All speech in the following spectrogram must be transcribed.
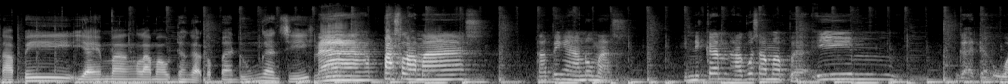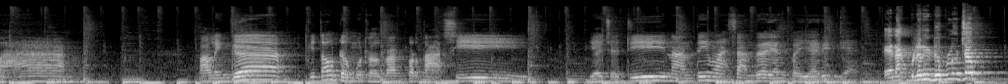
Tapi ya emang lama udah nggak ke Bandungan sih. Nah, pas lah, Mas. Tapi nganu, Mas. Ini kan aku sama Baim nggak ada uang. Paling enggak kita udah modal transportasi. Ya jadi nanti Mas Chandra yang bayarin ya. Enak bener hidup lu cep.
